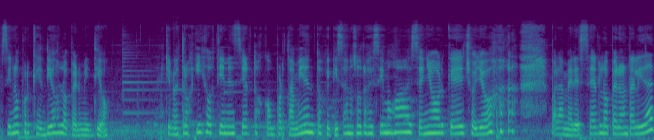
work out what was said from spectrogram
sino porque Dios lo permitió que nuestros hijos tienen ciertos comportamientos que quizás nosotros decimos, ay Señor, ¿qué he hecho yo para merecerlo? Pero en realidad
